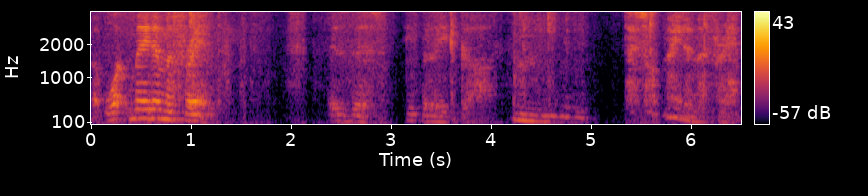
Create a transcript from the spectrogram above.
But what made him a friend is this. He believed God. Mm. That's what made him a friend.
